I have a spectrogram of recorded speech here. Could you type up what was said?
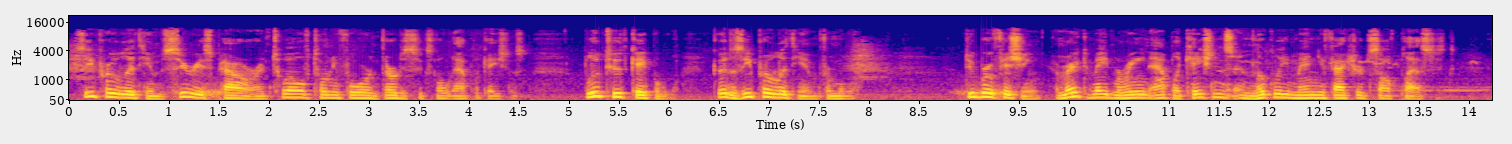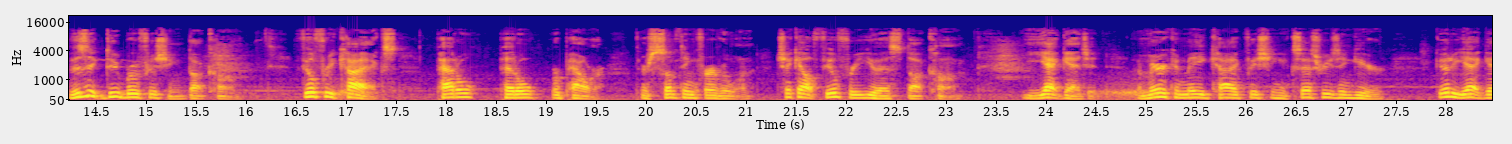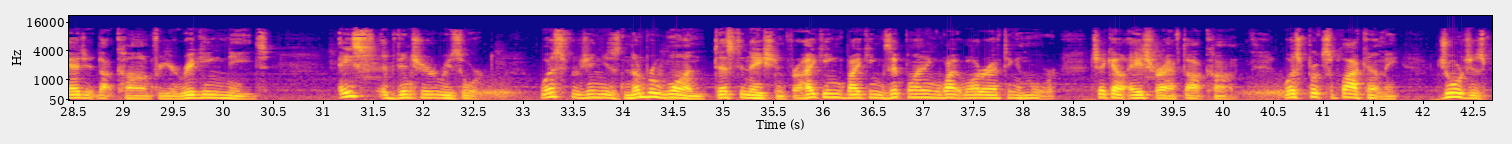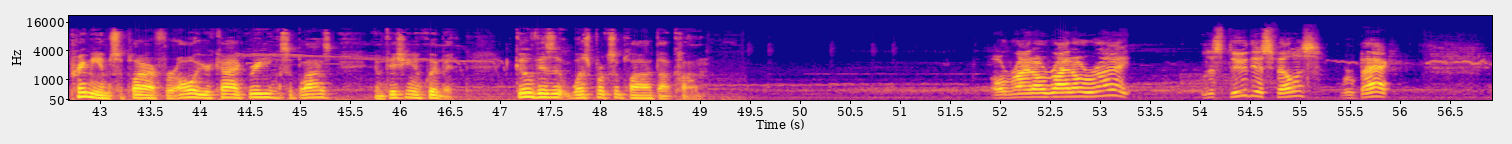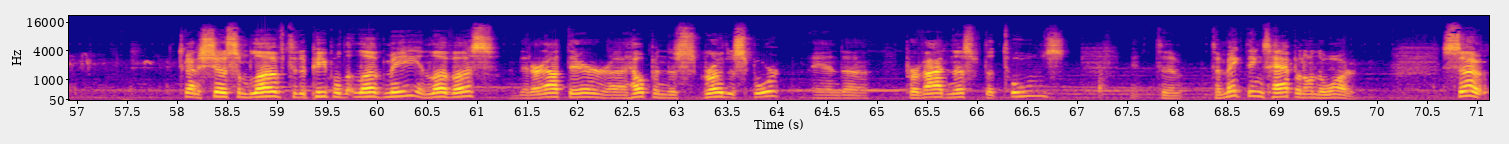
ZPRO Lithium serious power in 12, 24, and 36 volt applications. Bluetooth capable. Go to ZPRO Lithium for more. DuBro Fishing, American made marine applications and locally manufactured soft plastics. Visit dubrofishing.com. Feelfree kayaks, paddle, pedal, or power. There's something for everyone. Check out feelfreeus.com. YakGadget, American made kayak fishing accessories and gear. Go to yakgadget.com for your rigging needs. Ace Adventure Resort, West Virginia's number one destination for hiking, biking, ziplining, whitewater rafting, and more. Check out aceraft.com. Westbrook Supply Company, Georgia's premium supplier for all your kayak rigging supplies and fishing equipment. Go visit westbrooksupply.com. All right, all right, all right. Let's do this, fellas. We're back. Got to show some love to the people that love me and love us that are out there uh, helping us grow the sport and uh, providing us with the tools to to make things happen on the water. So,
